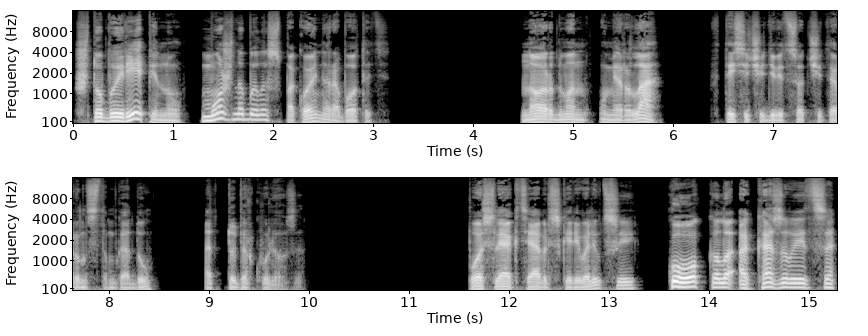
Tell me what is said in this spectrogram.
чтобы Репину можно было спокойно работать. Нордман умерла в 1914 году от туберкулеза. После Октябрьской революции Куоккола оказывается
